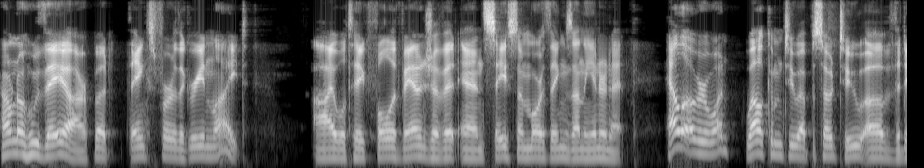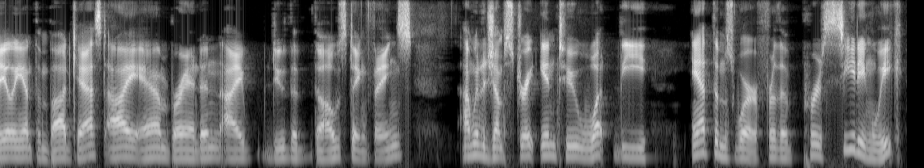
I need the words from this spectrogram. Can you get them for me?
I don't know who they are, but thanks for the green light. I will take full advantage of it and say some more things on the internet. Hello, everyone. Welcome to episode two of the Daily Anthem podcast. I am Brandon. I do the, the hosting things. I'm going to jump straight into what the anthems were for the preceding week.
